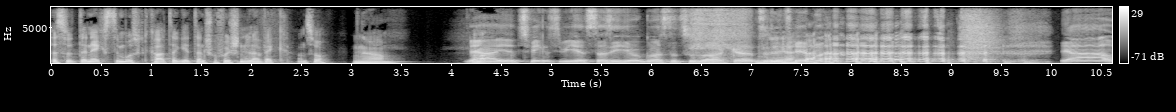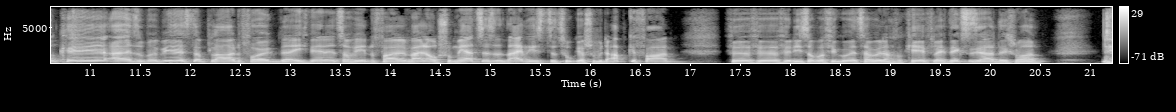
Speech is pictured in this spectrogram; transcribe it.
also der nächste Muskelkater geht dann schon viel schneller weg und so. Ja. Ja, jetzt zwingst du mich jetzt, dass ich irgendwas dazu sage, gell, zu dem Ja. Thema. ja, okay. Also bei mir ist der Plan folgender. Ich werde jetzt auf jeden Fall, weil auch schon März ist und eigentlich ist der Zug ja schon wieder abgefahren für, für, für die Sommerfigur. Jetzt habe ich gedacht, okay, vielleicht nächstes Jahr, nicht schwan. Ähm,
